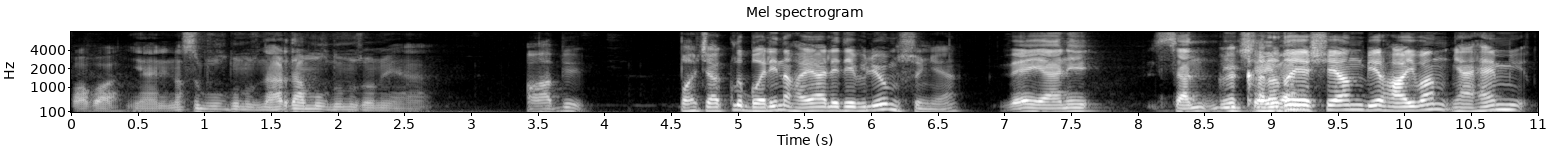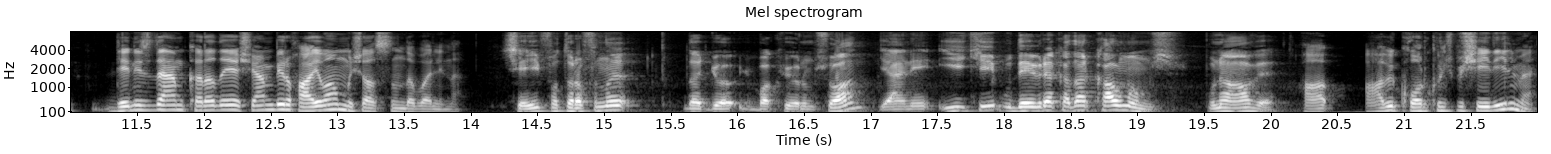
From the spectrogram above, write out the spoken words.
Baba yani nasıl buldunuz? Nereden buldunuz onu ya? Abi bacaklı balina hayal edebiliyor musun ya? Ve yani sen bir Ve şey karada ver- yaşayan bir hayvan yani hem denizde hem karada yaşayan bir hayvanmış aslında balina. şeyi fotoğrafını da gö- bakıyorum şu an. Yani iyi ki bu devre kadar kalmamış. Bu ne abi? Ha- abi korkunç bir şey değil mi?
